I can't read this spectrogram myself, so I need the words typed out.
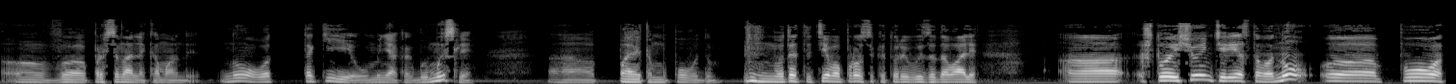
э, в профессиональной команде. Ну, вот такие у меня как бы мысли по этому поводу. вот это те вопросы, которые вы задавали. А, что еще интересного? Ну, э, по...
